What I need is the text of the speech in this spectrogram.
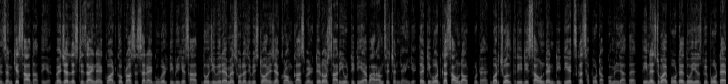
Vision के साथ आती है। वेजल लिस्ट डिज़ाइन है क्वाड को प्रोसेसर है गूगल टीवी के साथ। दो जीबी रैम है, सोलह जीबी स्टोरेज है क्रोमकास्ट बिल्ट और सारी ओटीटी ऐप आराम से चल जाएँगे। थर्टी वोट का साउंड आउटपुट है। Virtual three sound and DTX का सपोर्ट आपको मिल जाता है। तीन एच पोर्ट है, दो यूएसबी पोर्ट है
